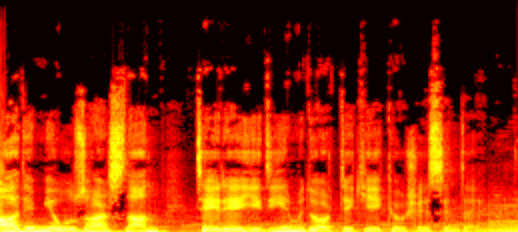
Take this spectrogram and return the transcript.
Adem Yavuz Arslan TR724'teki köşesinde.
